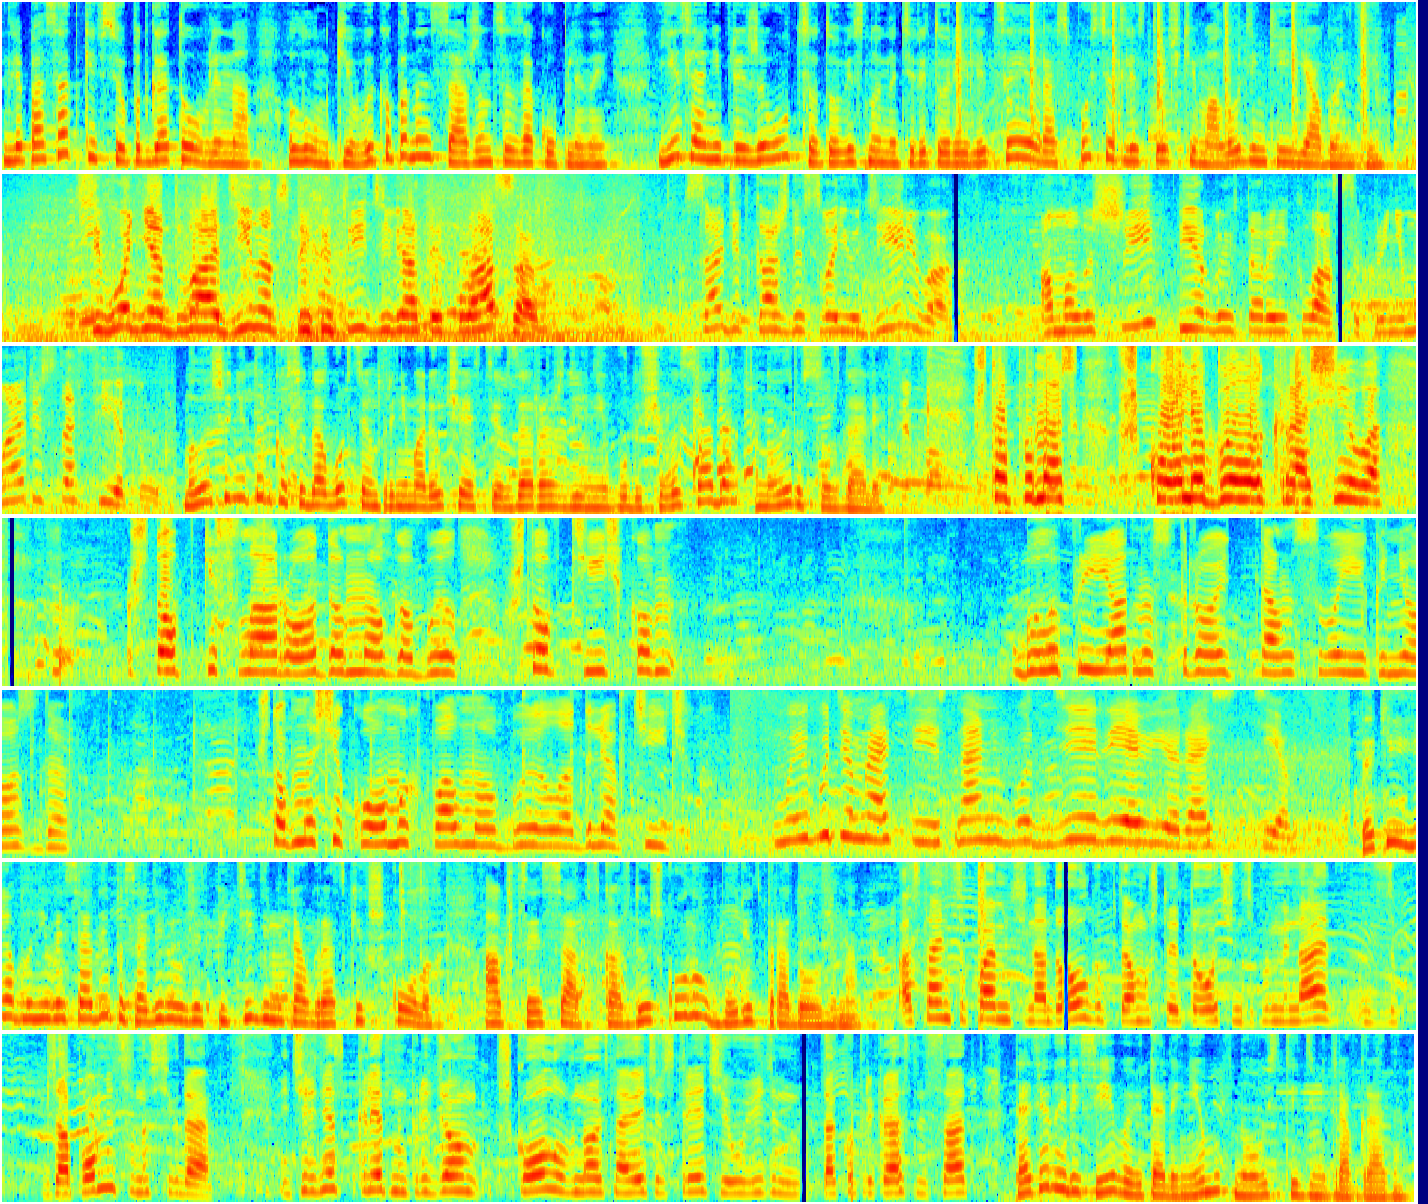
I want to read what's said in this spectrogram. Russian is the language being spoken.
Для посадки все подготовлено. Лунки выкопаны, саженцы закуплены. Если они приживутся, то весной на территории лицея распустят листочки молоденькие яблоньки. Сегодня два одиннадцатых и три девятых класса садит каждый свое дерево, а малыши, первые и вторые классы, принимают эстафету. Малыши не только с удовольствием принимали участие в зарождении будущего сада, но и рассуждали. Чтоб у нас в школе было красиво, чтоб кислорода много было, чтоб птичкам было приятно строить там свои гнезда, чтоб насекомых полно было для птичек. Мы будем расти, с нами будут деревья расти. Такие яблоневые сады посадили уже в пяти димитровградских школах. Акция «Сад в каждую школу» будет продолжена. Останется в памяти надолго, потому что это очень запоминает, запомнится навсегда. И через несколько лет мы придем в школу вновь на вечер встречи и увидим такой прекрасный сад. Татьяна Елисеева, Виталий Немов. Новости Димитровграда.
